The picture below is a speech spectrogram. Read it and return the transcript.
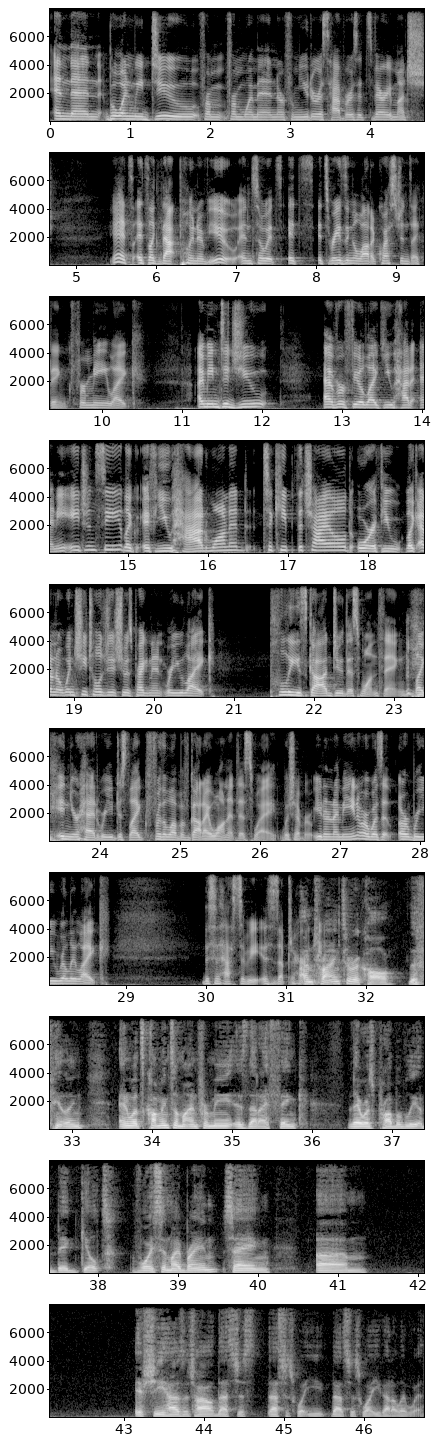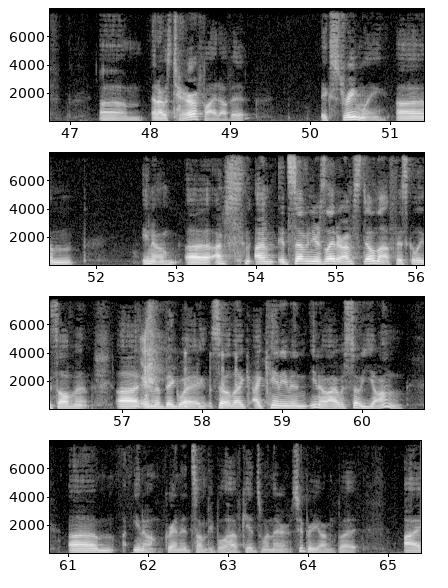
and then, but when we do from from women or from uterus havers, it's very much yeah, it's it's like that point of view, and so it's it's it's raising a lot of questions. I think for me, like, I mean, did you ever feel like you had any agency like if you had wanted to keep the child or if you like i don't know when she told you that she was pregnant were you like please god do this one thing like in your head were you just like for the love of god i want it this way whichever you know what i mean? Or was it or were you really like this has to be this is up to her I'm trying to recall the feeling, and what's coming to mind for me is that I think there was probably a big guilt voice in my brain saying, um, "If she has a child, that's just that's just what you that's just what you got to live with," um, and I was terrified of it, extremely. Um, you know, uh, I'm, I'm, it's seven years later. I'm still not fiscally solvent, uh, in a big way. So like, I can't even, you know, I was so young. Um, you know, granted, some people have kids when they're super young, but I,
